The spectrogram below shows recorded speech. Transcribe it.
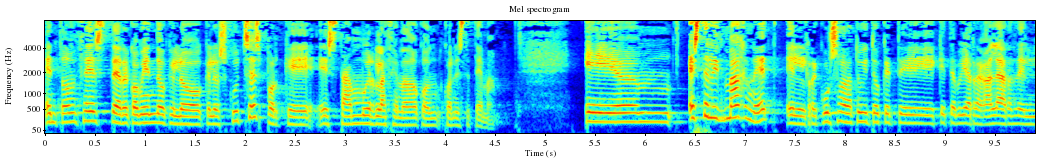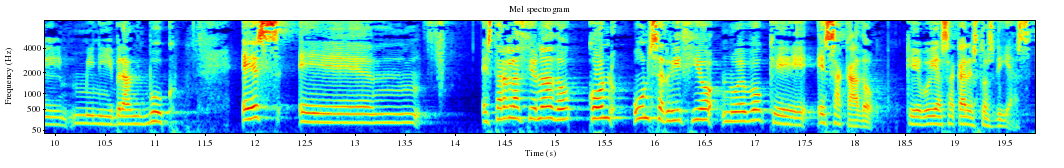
Entonces te recomiendo que lo, que lo escuches porque está muy relacionado con, este tema. Em, este lead magnet, el recurso gratuito que te, que te, voy a regalar del mini brand book, es em, está relacionado con un servicio nuevo que he sacado, que voy a sacar estos días.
